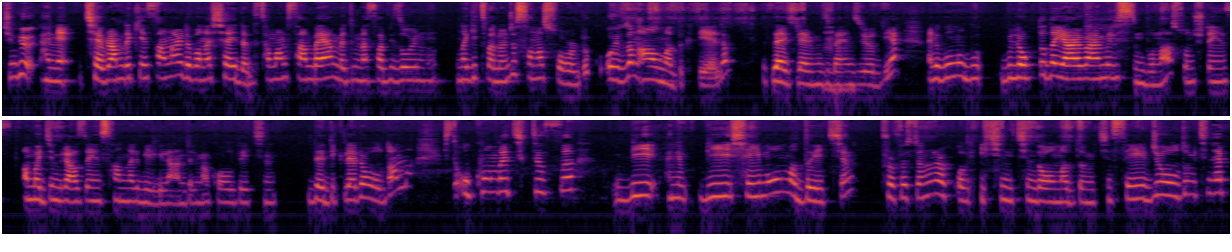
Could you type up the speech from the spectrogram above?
Çünkü hani çevremdeki insanlar da bana şey dedi. Tamam sen beğenmedin mesela biz oyuna gitmeden önce sana sorduk. O yüzden almadık diyelim. Zevklerimiz Hı. benziyor diye. Hani bunu bu blogda da yer vermelisin buna. Sonuçta amacım biraz da insanları bilgilendirmek olduğu için dedikleri oldu ama işte o konuda açıkçası bir hani bir şeyim olmadığı için profesyonel olarak işin içinde olmadığım için seyirci olduğum için hep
